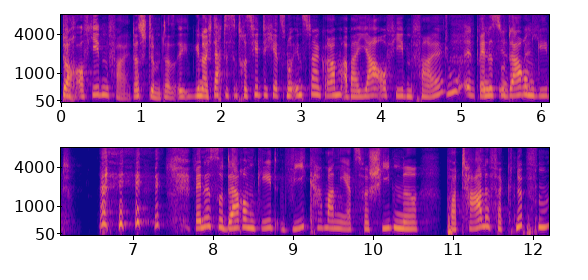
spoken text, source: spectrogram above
Doch, auf jeden Fall. Das stimmt. Das, äh, genau, ich dachte, es interessiert dich jetzt nur Instagram, aber ja, auf jeden Fall. Du Wenn es so darum mich. geht. Wenn es so darum geht, wie kann man jetzt verschiedene Portale verknüpfen,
